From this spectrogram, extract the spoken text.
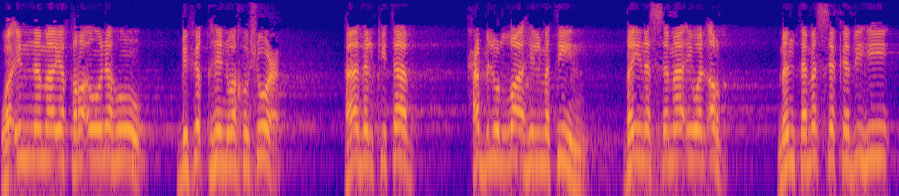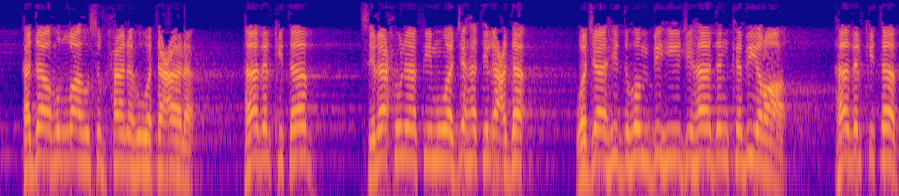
وإنما يقرؤونه بفقه وخشوع. هذا الكتاب حبل الله المتين بين السماء والأرض من تمسك به هداه الله سبحانه وتعالى. هذا الكتاب سلاحنا في مواجهة الأعداء وجاهدهم به جهادا كبيرا. هذا الكتاب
